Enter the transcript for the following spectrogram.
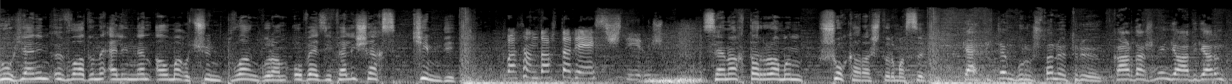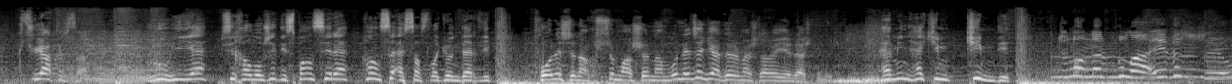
Ruhiyyənin övladını əlindən almaq üçün plan quran o vəzifəli şəxs kimdir? Vətəndaşda rəis işləyirmiş. Sən axtarıramın şok araşdırması. Qəpikdən quruşdan ötürü qardaşının yadigarın küçüyə atırsa, Ruhiyyə psixoloji dispanserə hansı əsasla göndərilib? Polislə, xüsusi maşınla bu necə gətirir məşləqə yerləşdirilir? Həmin həkim kimdir? Dün onlar pula evə susuyor.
